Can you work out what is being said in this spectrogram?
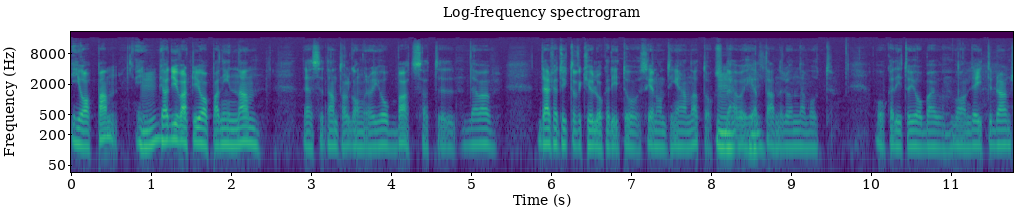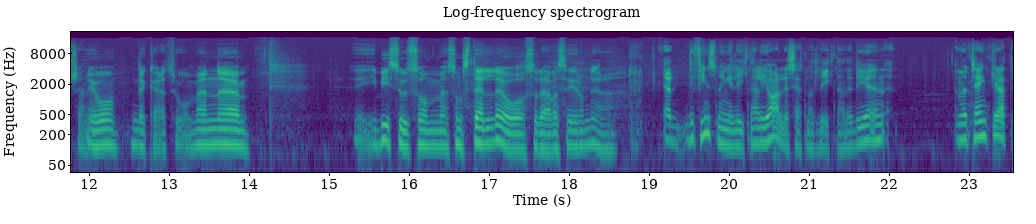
i Japan. Mm. Jag hade ju varit i Japan innan dess ett antal gånger och jobbat. Så att, eh, det var därför jag tyckte det var kul att åka dit och se någonting annat också. Mm, Det här var helt annorlunda mot att åka dit och jobba i vanliga IT-branschen. Jo, det kan jag tro. Men eh, Ibisu som, som ställe och sådär, vad säger du om det då? Ja, det finns nog inget liknande. Jag har aldrig sett något liknande. Det är en, om man tänker att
